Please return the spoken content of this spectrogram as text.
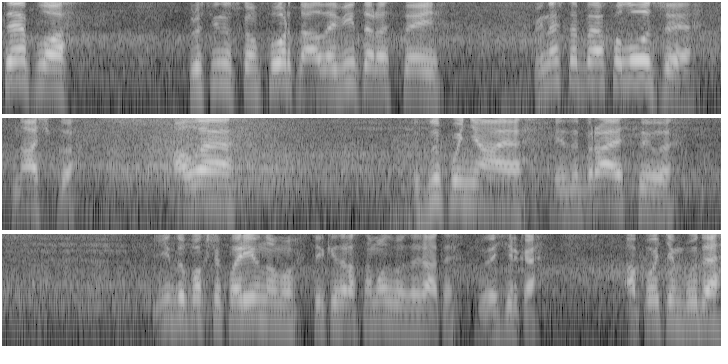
Тепло, плюс-мінус комфортно, але вітер ось цей. Він аж тебе охолоджує, начебто. Але зупиняє і забирає сили. Їду поки що по рівному, тільки зараз на мост буду заїжджати, буде гірка. А потім буде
